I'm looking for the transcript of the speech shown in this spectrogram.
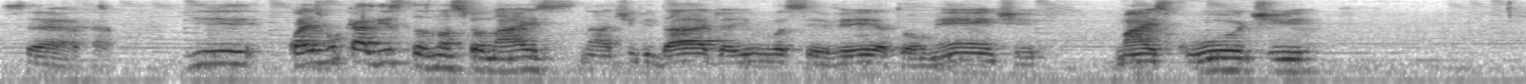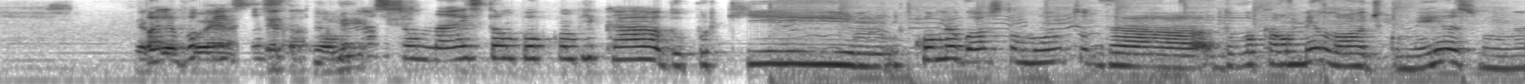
Certo. E quais vocalistas nacionais na atividade aí você vê atualmente, mais curte? Você Olha, vocalistas atualmente? nacionais está um pouco complicado, porque como eu gosto muito da, do vocal melódico mesmo, né?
